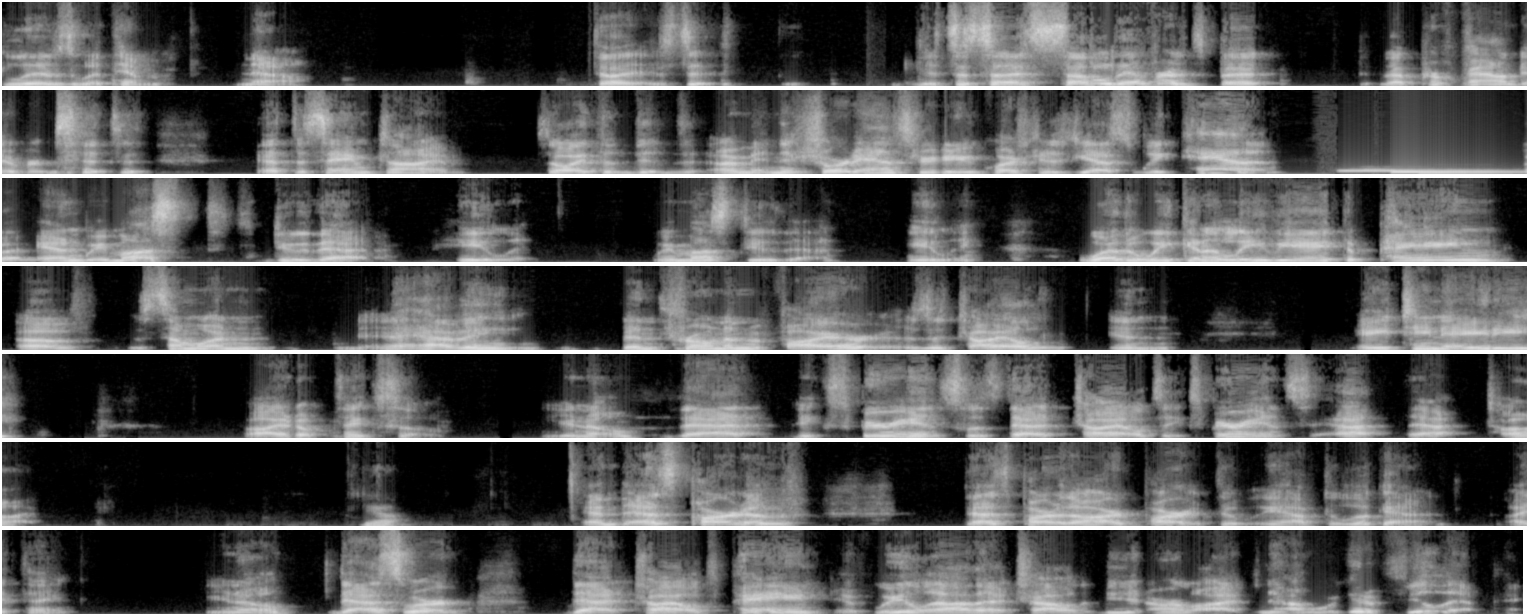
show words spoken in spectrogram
lives with him now. So it's, it's a, a subtle difference, but a profound difference at the same time. So I, th- I mean, the short answer to your question is yes, we can, but and we must do that healing. We must do that healing. Whether we can alleviate the pain of someone having been thrown in the fire as a child in 1880? I don't think so. You know, that experience was that child's experience at that time. Yeah. And that's part of that's part of the hard part that we have to look at, I think. You know, that's where that child's pain, if we allow that child to be in our lives, now we're going to feel that pain.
